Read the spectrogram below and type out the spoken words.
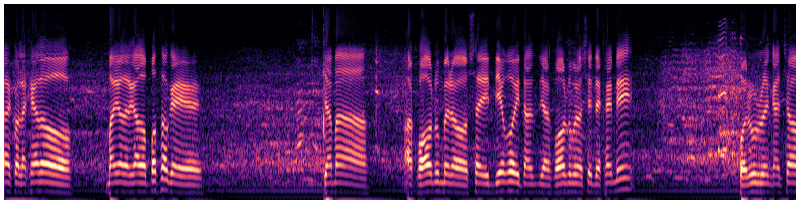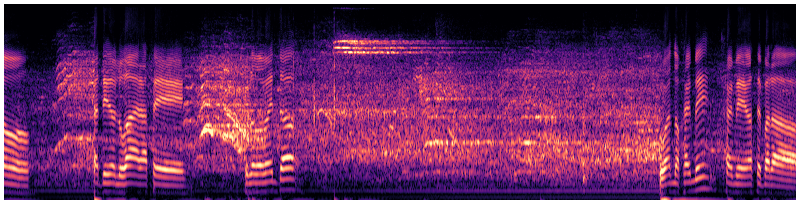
El colegiado Mario Delgado Pozo que llama al jugador número 6 Diego y, al jugador número 7 Jaime por un enganchón que ha tenido lugar hace unos momentos. Jugando Jaime, Jaime hace para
